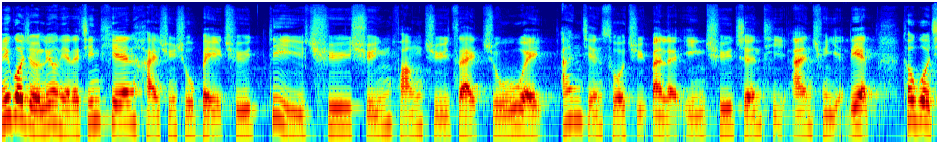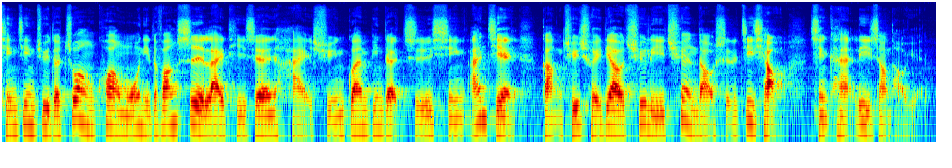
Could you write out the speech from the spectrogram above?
民国九十六年的今天，海巡署北区地区巡防局在竹围安检所举办了营区整体安全演练，透过情境剧的状况模拟的方式来提升海巡官兵的执行安检、港区垂钓驱离劝导时的技巧。请看立上桃园。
